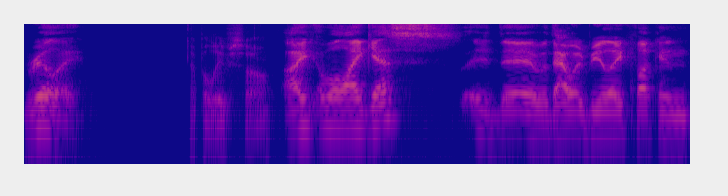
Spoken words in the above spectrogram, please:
Really? I believe so. I well, I guess it, uh, that would be like fucking.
